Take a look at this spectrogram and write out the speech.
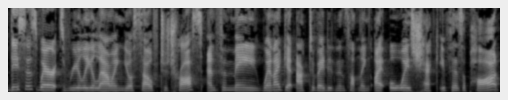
this is where it's really allowing yourself to trust. And for me, when I get activated in something, I always check if there's a part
